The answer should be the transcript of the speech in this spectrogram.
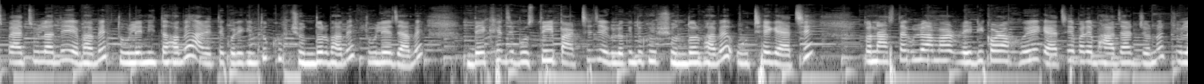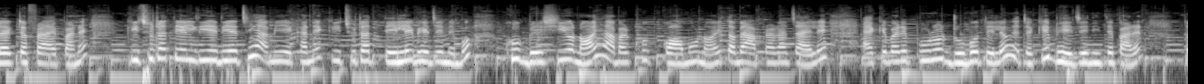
স্প্যাচুলা দিয়ে এভাবে তুলে নিতে হবে আর এতে করে কিন্তু খুব সুন্দরভাবে তুলে যাবে। দেখে যে বুঝতেই পারছে যে এগুলো কিন্তু খুব সুন্দরভাবে উঠে গেছে। তো নাস্তাগুলো আমার রেডি করা হয়ে গেছে, এবারে ভাজার জন্য চুলা একটা ফ্রাই প্যানে কিছুটা তেল দিয়ে দিয়েছি। আমি এখানে কিছুটা তেলে ভেজে নেব। খুব বেশিও নয়, আবার খুব কমও নয়, তবে আপনারা চাইলে একেবারে পুরো ডুবো তেলেও এটাকে ভেজে নিতে পারেন। তো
